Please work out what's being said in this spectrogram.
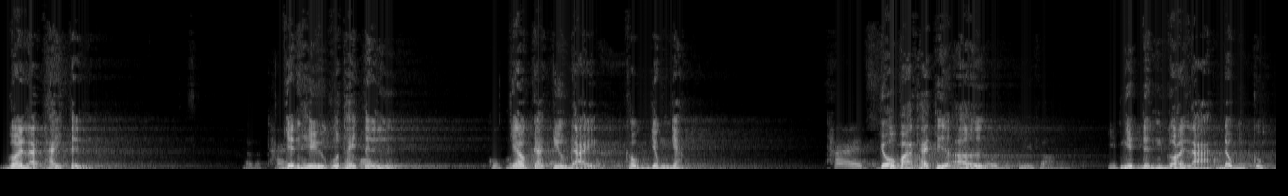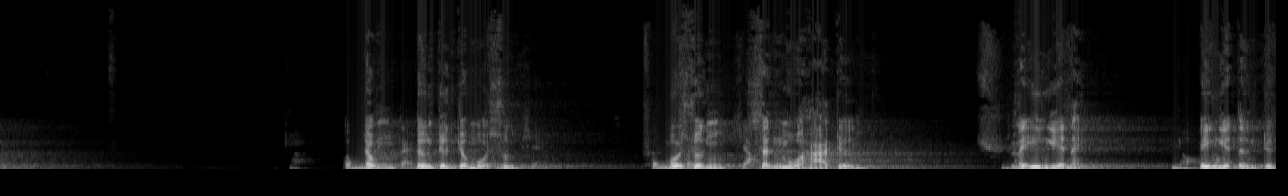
Gọi là thái tử. Danh hiệu của thái tử vào các triều đại không giống nhau. Chỗ mà thái tử ở, nhất định gọi là đông cung. Đông tượng trưng cho mùa xuân. Mùa xuân sinh mùa hạ trưởng. Lấy ý nghĩa này ý nghĩa tượng trưng.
